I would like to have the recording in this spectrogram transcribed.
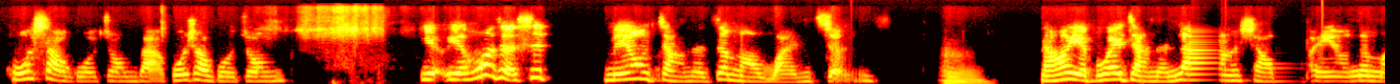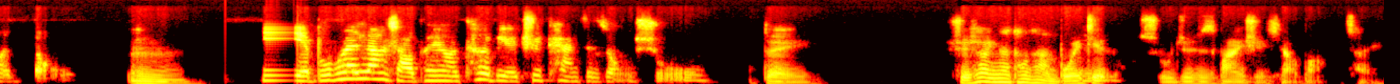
国小、国中吧，国小、国中也也或者是没有讲的这么完整，嗯，然后也不会讲的让小朋友那么懂，嗯。也不会让小朋友特别去看这种书。对，学校应该通常不会借书，嗯、就是放在学校吧？我猜。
